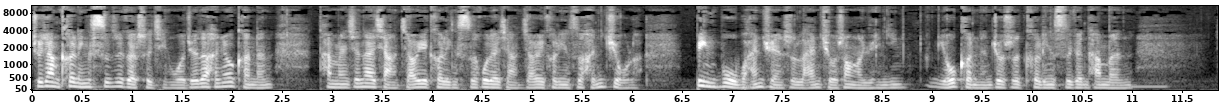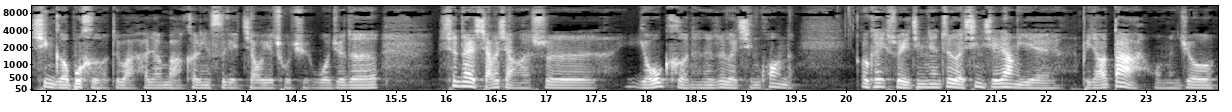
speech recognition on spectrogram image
就像柯林斯这个事情，我觉得很有可能他们现在想交易柯林斯，或者想交易柯林斯很久了，并不完全是篮球上的原因，有可能就是柯林斯跟他们。性格不合，对吧？他想把柯林斯给交易出去。我觉得现在想想啊，是有可能的这个情况的。OK，所以今天这个信息量也比较大，我们就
